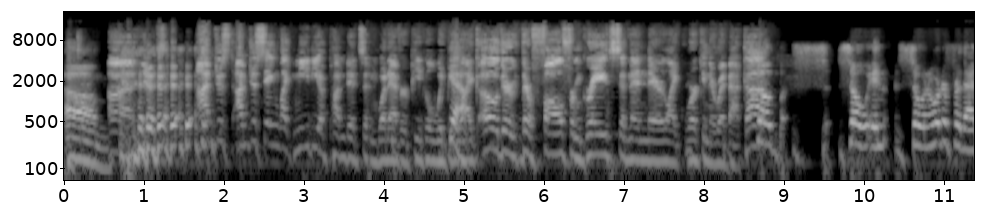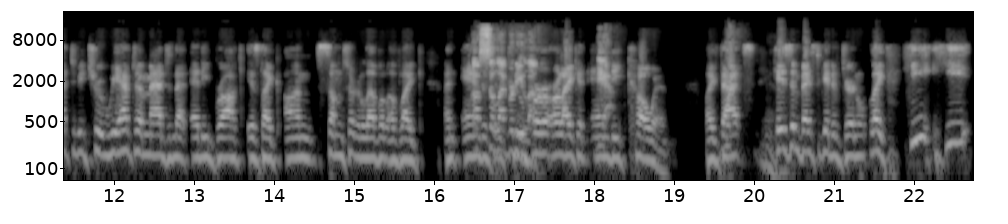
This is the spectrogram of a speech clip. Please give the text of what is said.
Um, Uh. I'm just I'm just saying like media pundits and whatever people would be Yeah. like, oh, they're they're fall from grace and then they're like working their way back up. so so in so in order for that to be true, we have to imagine that Eddie Brock is like on some sort of level of like an Anderson celebrity Cooper level. or like an Andy Cohen. Like that's Yeah. his investigative journal. Like he he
